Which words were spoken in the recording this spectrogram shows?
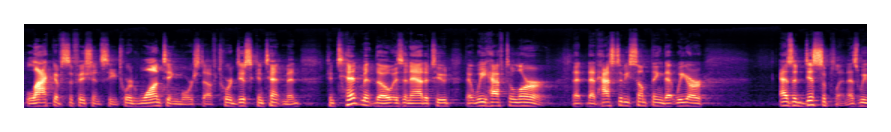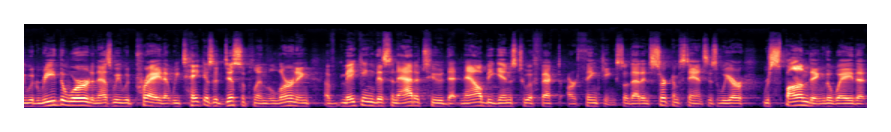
lack of sufficiency, toward wanting more stuff, toward discontentment. Contentment, though, is an attitude that we have to learn. That, that has to be something that we are as a discipline, as we would read the word and as we would pray, that we take as a discipline the learning of making this an attitude that now begins to affect our thinking, so that in circumstances we are responding the way that,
